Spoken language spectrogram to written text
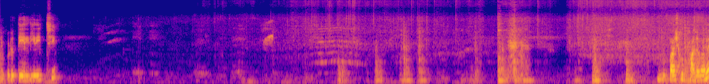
অল্প একটু তেল দিয়ে দিচ্ছি। দুপাশ খুব ভালোভাবে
